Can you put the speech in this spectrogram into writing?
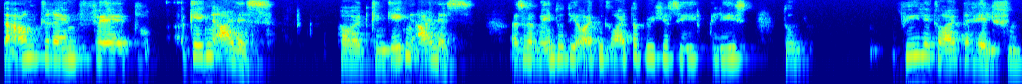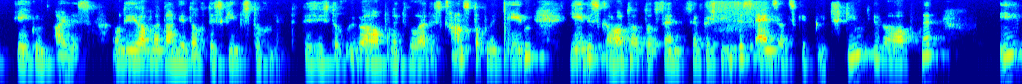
Darmkrämpfe, gegen alles. Heute, gegen alles. Also wenn du die alten Kräuterbücher liest, du, viele Kräuter helfen gegen alles. Und ich habe mir dann gedacht, das gibt's doch nicht. Das ist doch überhaupt nicht wahr. Das kann es doch nicht geben. Jedes Kraut hat doch sein, sein bestimmtes Einsatzgebiet. Stimmt überhaupt nicht. Ich,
